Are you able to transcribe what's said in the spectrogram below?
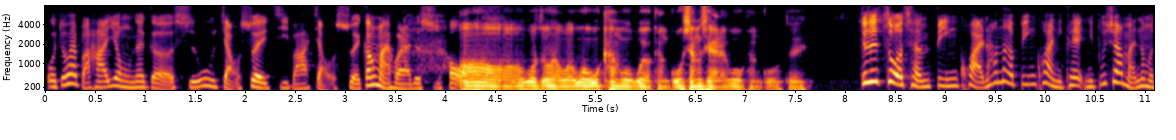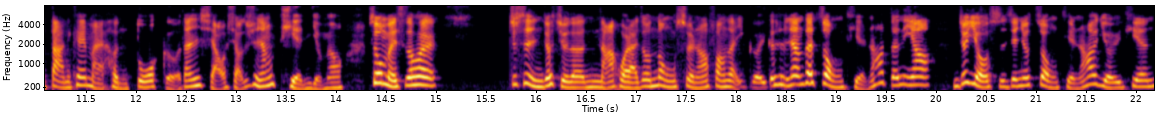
我都会把它用那个食物搅碎机把它搅碎。刚买回来的时候，哦，我我我我我看过，我有看过，我想起来了，我有看过，对，就是做成冰块，然后那个冰块你可以，你不需要买那么大，你可以买很多格，但是小小，就是像甜，有没有？所以我每次会。就是你就觉得你拿回来之后弄碎，然后放在一格一个，很像在种田。然后等你要，你就有时间就种田。然后有一天，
